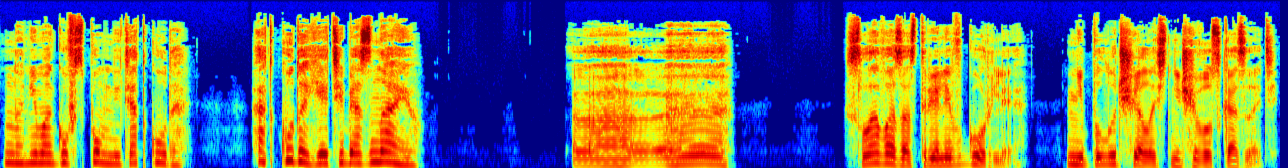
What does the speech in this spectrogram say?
«Но не могу вспомнить, откуда. Откуда я тебя знаю?» Слова застряли в горле. Не получалось ничего сказать.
